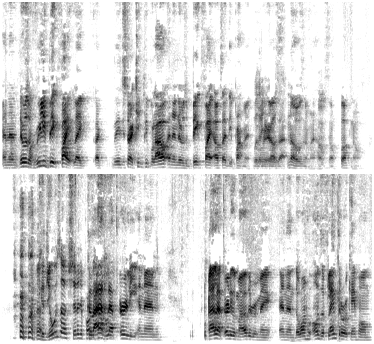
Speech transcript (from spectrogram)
and then there was a really big fight. Like like they just started kicking people out, and then there was a big fight outside the apartment Was where at your I was at. No, it wasn't in my house. So fuck no. Cause you always have shit at your party? Because I had left early, and then I left early with my other roommate, and then the one who owns the flamethrower came home,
